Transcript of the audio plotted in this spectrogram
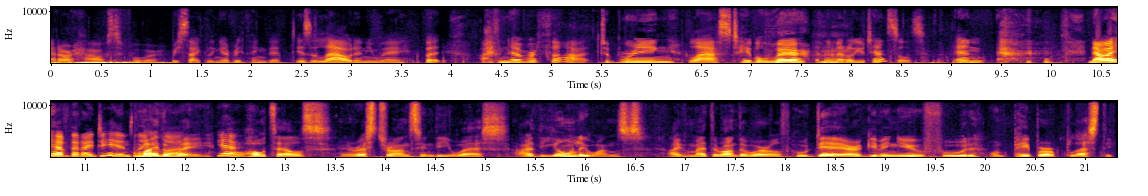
at our house for recycling everything that is allowed anyway. But I've never thought to bring glass tableware and the metal utensils. And now I have that idea. By the way, yeah. hotels and restaurants in the US are the only ones I've met around the world who dare giving you food on paper or plastic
